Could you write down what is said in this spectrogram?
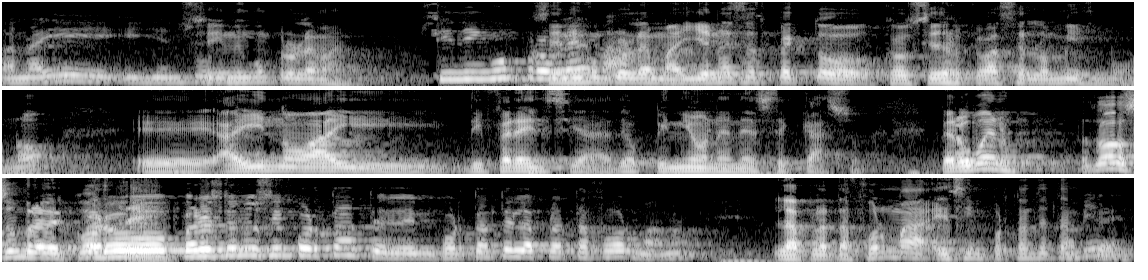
Anaí y Yenzuni. Sin ningún problema. Sin ningún problema. Sin ningún problema. Y en ese aspecto considero que va a ser lo mismo, ¿no? Eh, ahí no hay diferencia de opinión en este caso. Pero bueno, nos vamos a un breve corte. Pero, pero eso no es importante, lo importante es la plataforma, ¿no? La plataforma es importante también,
